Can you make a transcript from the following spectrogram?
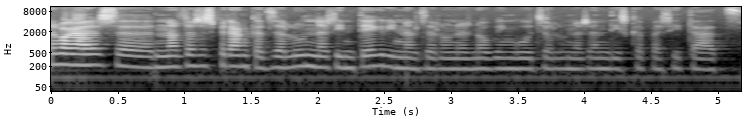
Moltes vegades eh, nosaltres esperam que els alumnes integrin els alumnes nouvinguts, alumnes amb discapacitats.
